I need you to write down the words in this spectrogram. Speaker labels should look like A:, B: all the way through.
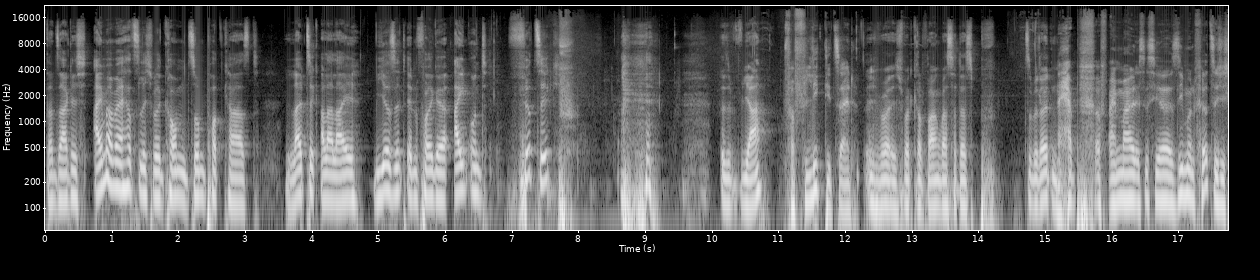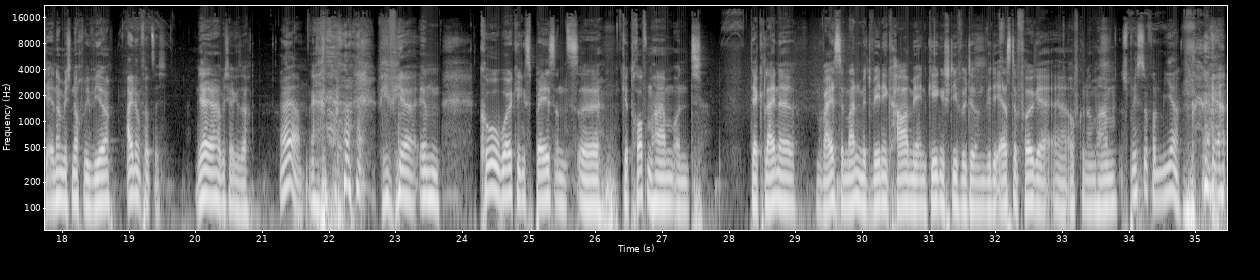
A: Dann sage ich einmal mehr herzlich willkommen zum Podcast Leipzig allerlei. Wir sind in Folge 41. also, ja,
B: Verfliegt die Zeit.
A: ich, ich wollte gerade fragen, was hat das zu bedeuten?
B: Naja, pf, auf einmal ist es hier 47. Ich erinnere mich noch, wie wir,
A: 41.
B: ja, ja, habe ich ja gesagt,
A: Ja, ja.
B: wie wir im Coworking Space uns äh, getroffen haben und der kleine weiße Mann mit wenig Haar mir entgegenstiefelte und wir die erste Folge äh, aufgenommen haben.
A: Sprichst du von mir?
B: ja.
